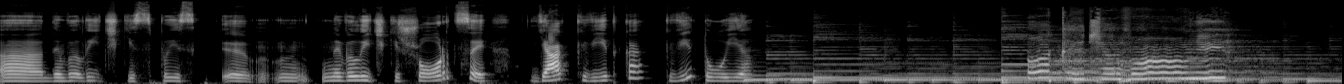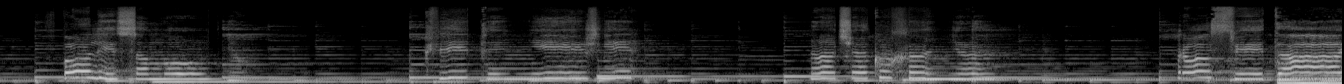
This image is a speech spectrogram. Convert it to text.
е, невеличкі списки, е, невеличкі шорти, як квітка квітує. Оки червоні, в полі самотньо, наче кохання, розцвітають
